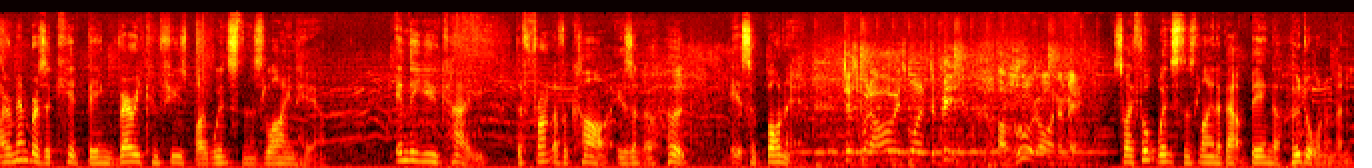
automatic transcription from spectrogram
I remember as a kid being very confused by Winston's line here. In the UK, the front of a car isn't a hood, it's a bonnet. Just what I always wanted to be a hood ornament. So I thought Winston's line about being a hood ornament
